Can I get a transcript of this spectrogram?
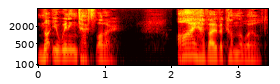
not your winning Tattslotto. I have overcome the world.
